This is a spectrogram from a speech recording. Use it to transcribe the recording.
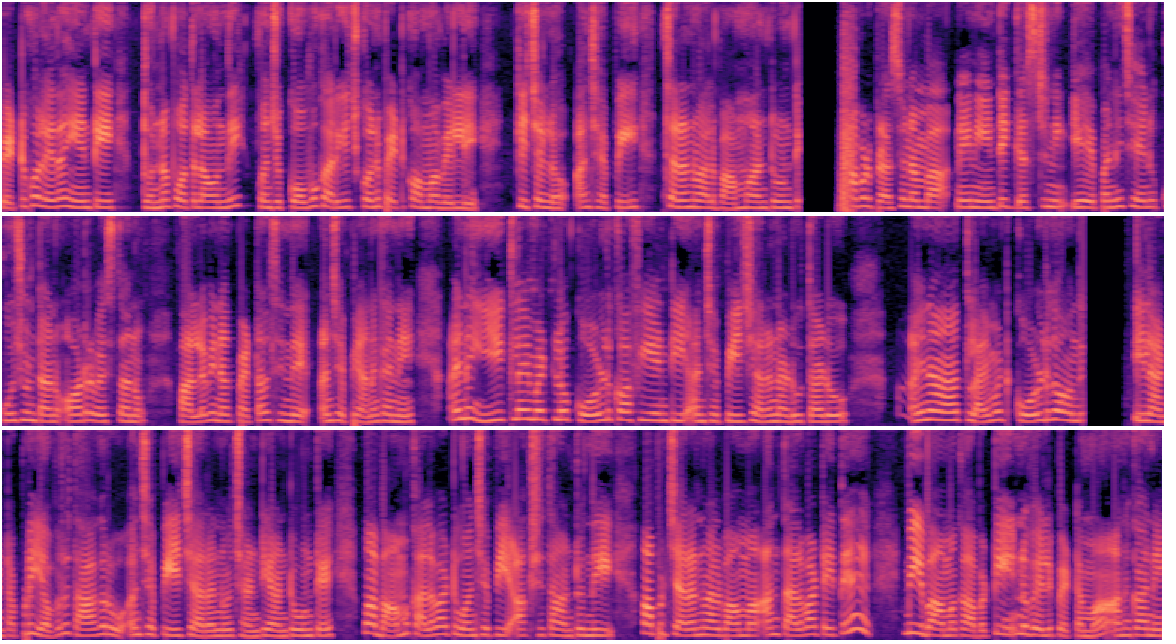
పెట్టుకోలేదా ఏంటి? దున్నపోతలా ఉంది. కొంచెం కొవ్వు కరిగించుకొని పెట్టుకో అమ్మ వెళ్ళి కిచెన్లో అని చెప్పి చరణ్ వాళ్ళ బామ్మ అంటూ ఉంటే అప్పుడు ప్రసూనమ్మ నేను ఇంటికి గెస్ట్ని ఏ పని చేయను కూర్చుంటాను ఆర్డర్ వేస్తాను. పల్లవి నాకు పెట్టాల్సిందే అని చెప్పి అనగానే ఆయన ఈ క్లైమేట్లో కోల్డ్ కాఫీ ఏంటి అని చెప్పి చరణ్ అడుగుతాడు. ఆయన క్లైమేట్ కోల్డ్గా ఉంది. ఇలాంటప్పుడు ఎవరు తాగరు అని చెప్పి చరణ్ చంటి అంటూ ఉంటే మా బామ్మకు అలవాటు అని చెప్పి అక్షిత అంటుంది. అప్పుడు చరణ్ వాళ్ళ బామ్మ అంత అలవాటైతే మీ బామ్మ కాబట్టి నువ్వు వెళ్ళి పెట్టమ్మా అనగానే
